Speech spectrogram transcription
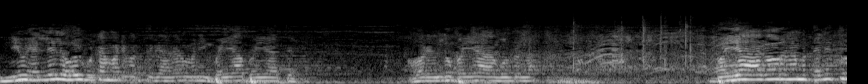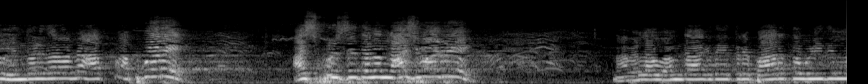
ನೀವು ಎಲ್ಲೆಲ್ಲಿ ಹೋಗಿ ಊಟ ಮಾಡಿ ಬರ್ತೀರಿ? ಅದರ ಮನೆಗೆ ಭಯ ಭಯ ಅಂತ ಅವರೆಂದೂ ಭಯ ಆಗೋದಿಲ್ಲ. ಭಯ ಆಗೋರು ನಮ್ಮ ದಲಿತರು ಹಿಂದುಳಿದವ್ರನ್ನ ಅಪ್- ಅಪ್ಕೋರಿ ಅಸ್ಪೃಶ್ಯತನ ನಾಶ ಮಾಡ್ರಿ. ನಾವೆಲ್ಲ ಒಂದಾಗದೆ ಇದ್ರೆ ಭಾರತ ಉಳಿದಿಲ್ಲ.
